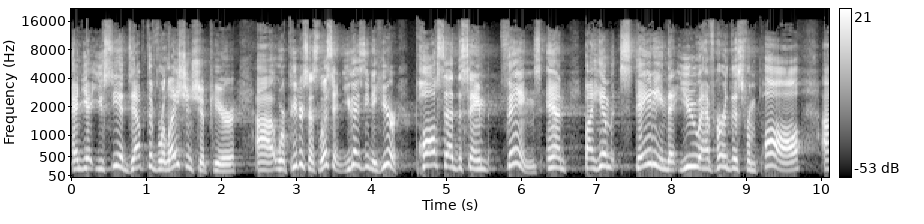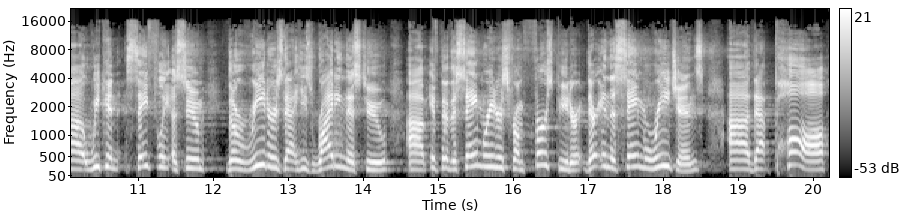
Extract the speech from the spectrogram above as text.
and yet you see a depth of relationship here uh, where Peter says, listen, you guys need to hear. Paul said the same things. And by him stating that you have heard this from Paul, uh, we can safely assume the readers that he's writing this to, uh, if they're the same readers from First Peter, they're in the same regions uh, that Paul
